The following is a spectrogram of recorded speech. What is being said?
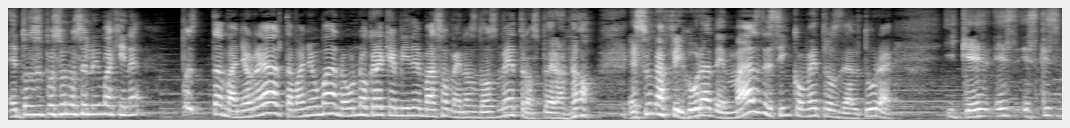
Entonces, pues uno se lo imagina, pues tamaño real, tamaño humano. Uno cree que mide más o menos 2 metros, pero no, es una figura de más de 5 metros de altura. Y que es, es que es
